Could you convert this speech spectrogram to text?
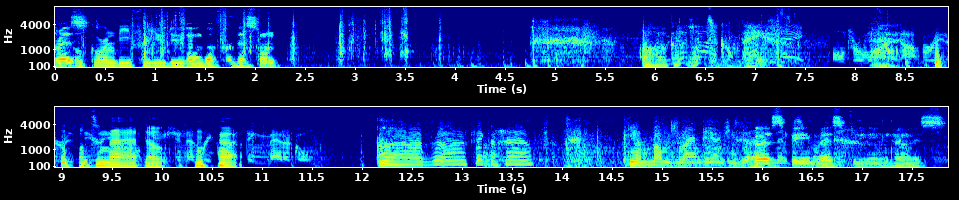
Res. corn beef for you, I'm dude. gonna go for this one. Oh, I've got lots of corned beef. Ultra One, an operator is Not near tonight, though. and requesting medical. Uh, I think I have. Your mum's around here and she's got her legs Recipe, spread. nice.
